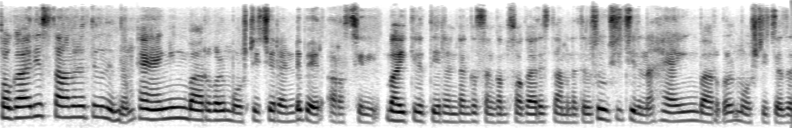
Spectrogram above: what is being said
സ്വകാര്യ സ്ഥാപനത്തിൽ നിന്നും ഹാങ്ങിംഗ് ബാറുകൾ മോഷ്ടിച്ച രണ്ടുപേർ അറസ്റ്റിൽ. ബൈക്കിലെത്തിയ രണ്ടംഗ സംഘം സ്വകാര്യ സ്ഥാപനത്തിൽ സൂക്ഷിച്ചിരുന്ന ഹാങ്ങിംഗ് ബാറുകൾ മോഷ്ടിച്ചത്.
